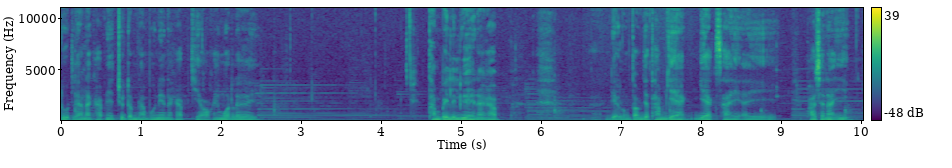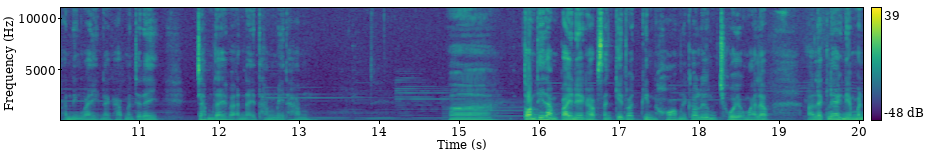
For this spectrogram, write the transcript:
ดูดแล้วนะครับเนี่ยจุดดำๆพวกนี้นะครับเคลียร์ออกให้หมดเลยทำไปเรื่อยๆนะครับ เดี๋ยวลุงตอมจะทำแยกแยกใส่ไอภาชนะอีกอันหนึงไว้นะครับ มันจะได้จำได้ว่าอันไหนทำไม่ทำเอ่อตอนที่ทำไปเนี่ยครับสังเกตว่ากลิ่นหอมนี่ก็เริ่มโชยออกมาแล้วแรกๆเนี่ยมัน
